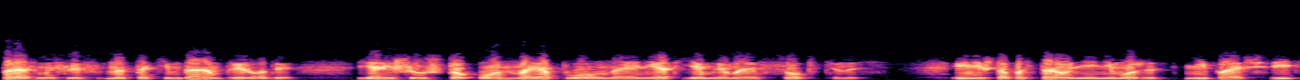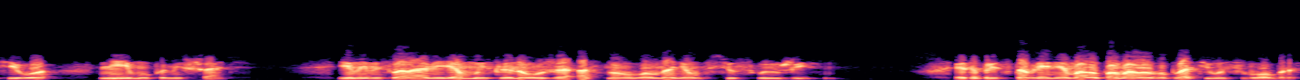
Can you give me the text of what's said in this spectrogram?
Поразмыслив над таким даром природы, я решил, что он моя полная, неотъемлемая собственность, и ничто постороннее не может ни поощрить его, ни ему помешать. Иными словами, я мысленно уже основывал на нем всю свою жизнь. Это представление мало-помалу воплотилось в образ.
